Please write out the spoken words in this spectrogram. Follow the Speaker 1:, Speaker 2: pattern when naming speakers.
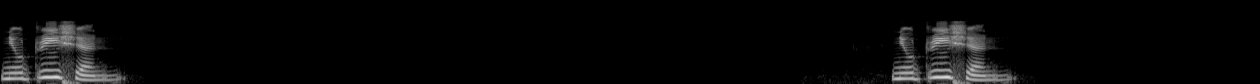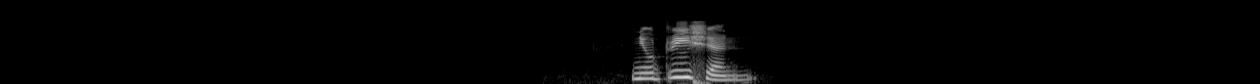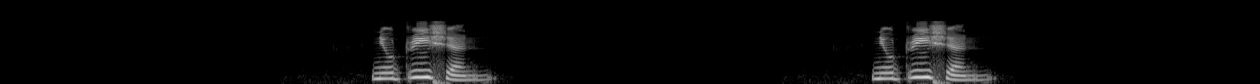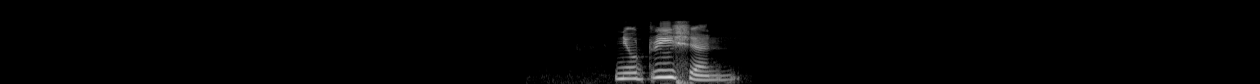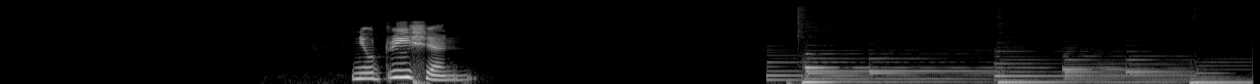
Speaker 1: nutrition. Nutrition. Nutrition nutrition. Nutrition. Nutrition. Nutrition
